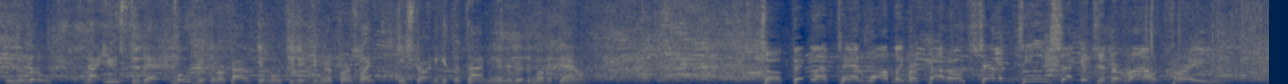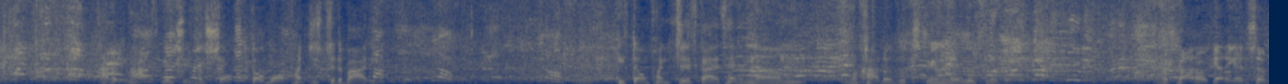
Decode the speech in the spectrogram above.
He's a little not used to that movement that Mercado's giving, which he didn't give him in the first fight. He's starting to get the timing and the rhythm of it down. So a big left hand wobbling Mercado. 17 seconds into round three. I believe Hopkins should show, throw more punches to the body. He's throwing punches to this guy's head, and um, Mercado's extremely elusive. Mercado getting in some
